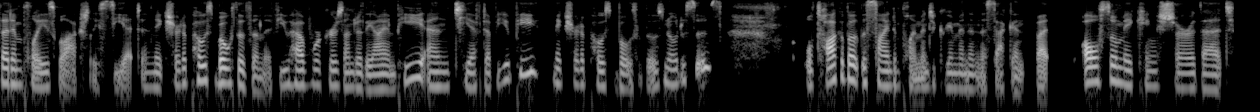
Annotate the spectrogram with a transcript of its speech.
that employees will actually see it and make sure to post both of them. If you have workers under the IMP and TFWP make sure to post both of those notices. We'll talk about the signed employment agreement in a second but also making sure that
